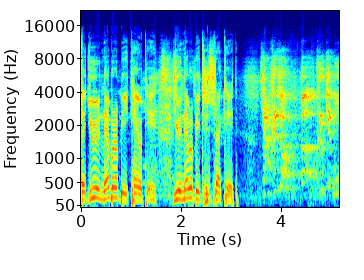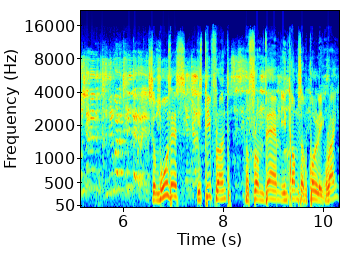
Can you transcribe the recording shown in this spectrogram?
That you will never be chaotic. You will never be distracted. So Moses is different from them in terms of calling, right?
